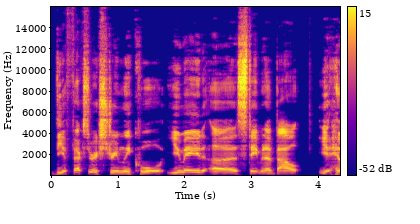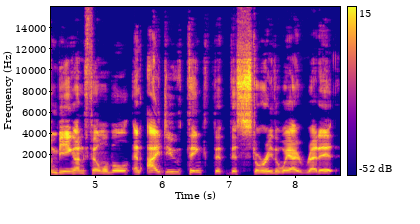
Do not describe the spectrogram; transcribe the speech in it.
the effects are extremely cool. You made a statement about him being unfilmable, and I do think that this story, the way I read it,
